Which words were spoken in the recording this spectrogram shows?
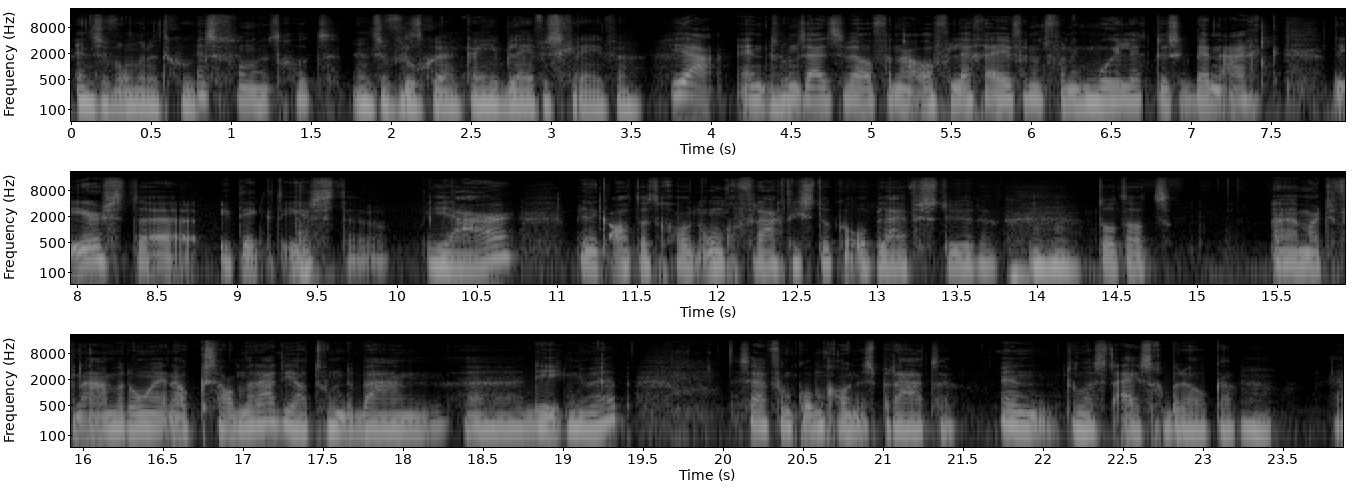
En ze vonden het goed. En ze vonden het goed. En ze vroegen, kan je blijven schrijven? Ja, en toen zeiden ze wel van, nou overleg even. En dat vond ik moeilijk. Dus ik ben eigenlijk de eerste, ik denk het eerste jaar... ben ik altijd gewoon ongevraagd die stukken op blijven sturen. Mm -hmm. Totdat uh, Marten van Amerongen en ook Sandra... die had toen de baan uh, die ik nu heb... zei van, kom gewoon eens praten. En toen was het ijs gebroken. Ja. Ja.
